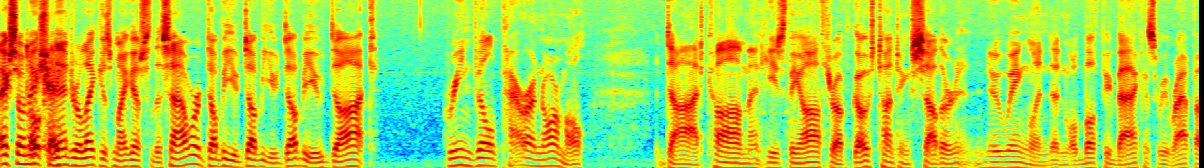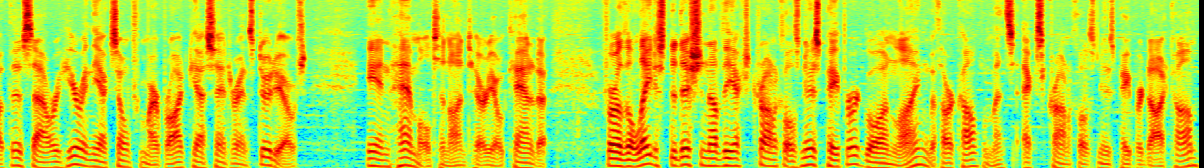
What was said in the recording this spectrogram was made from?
X Zone Nation, okay. Andrew Lake is my guest for this hour. www.greenvilleparanormal.com, and he's the author of Ghost Hunting Southern New England. And we'll both be back as we wrap up this hour here in the Zone from our broadcast center and studios in Hamilton, Ontario, Canada. For the latest edition of the X Chronicles newspaper, go online with our compliments, xchroniclesnewspaper.com.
